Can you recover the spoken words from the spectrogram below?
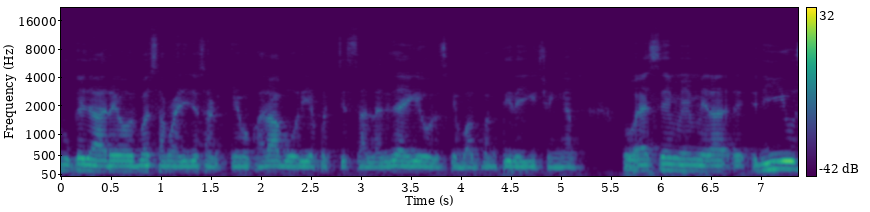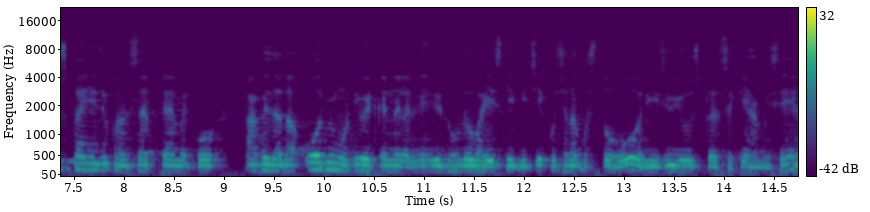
थूके जा रहे हैं और बस हमारी जो सड़कें वो ख़राब हो रही है, पच्चीस साल लग जाएगी और उसके बाद बनती रहेगी चिंगम्स तो ऐसे में मेरा रीयूज़ का ये जो कंसेप्ट है मेरे को काफ़ी ज़्यादा और भी मोटिवेट करने लग लगे कि ढूंढो भाई, इसके पीछे कुछ ना कुछ तो हो रीयूज़ कर सके हम इसे।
